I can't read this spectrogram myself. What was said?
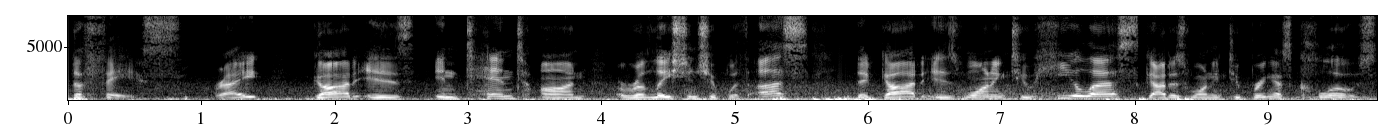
the face, right? God is intent on a relationship with us, that God is wanting to heal us, God is wanting to bring us close.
